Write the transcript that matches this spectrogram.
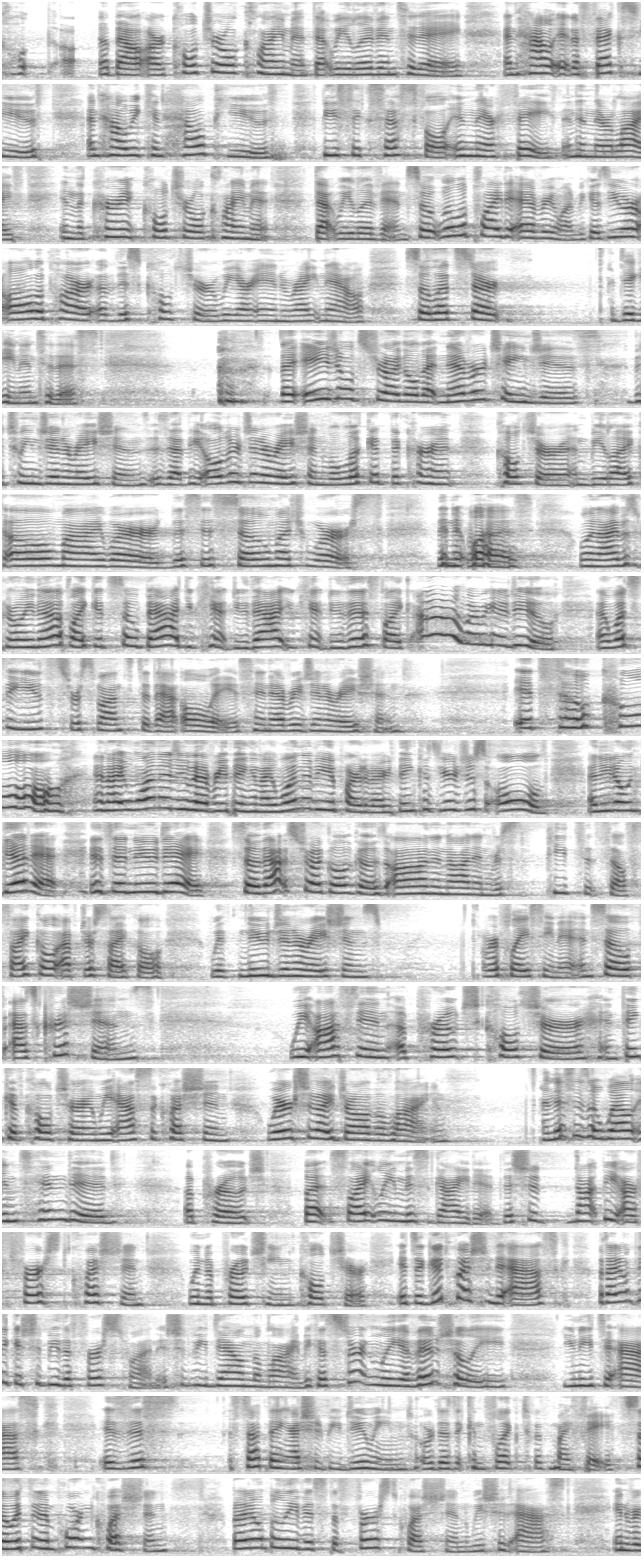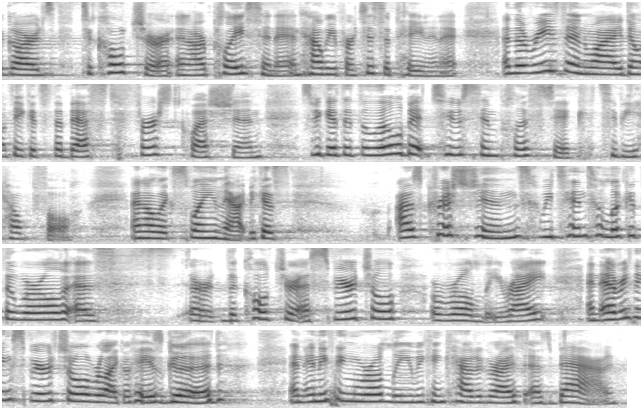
uh, about our cultural climate that we live in today and how it affects youth and how we can help youth be successful in their faith and in their life in the current cultural climate that we live in. So it will apply to everyone because you are all a part of this culture we are in right now. So let's start digging into this. The age old struggle that never changes between generations is that the older generation will look at the current culture and be like, oh my word, this is so much worse than it was when I was growing up. Like, it's so bad, you can't do that, you can't do this. Like, oh, what are we going to do? And what's the youth's response to that always in every generation? It's so cool. And I want to do everything and I want to be a part of everything because you're just old and you don't get it. It's a new day. So that struggle goes on and on and repeats itself cycle after cycle with new generations replacing it. And so as Christians, we often approach culture and think of culture and we ask the question, where should I draw the line? And this is a well intended approach, but slightly misguided. This should not be our first question when approaching culture. It's a good question to ask, but I don't think it should be the first one. It should be down the line, because certainly, eventually, you need to ask is this something I should be doing, or does it conflict with my faith? So it's an important question. But I don't believe it's the first question we should ask in regards to culture and our place in it and how we participate in it. And the reason why I don't think it's the best first question is because it's a little bit too simplistic to be helpful. And I'll explain that because as Christians, we tend to look at the world as or the culture as spiritual or worldly, right? And everything spiritual, we're like, okay, is good. And anything worldly, we can categorize as bad.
